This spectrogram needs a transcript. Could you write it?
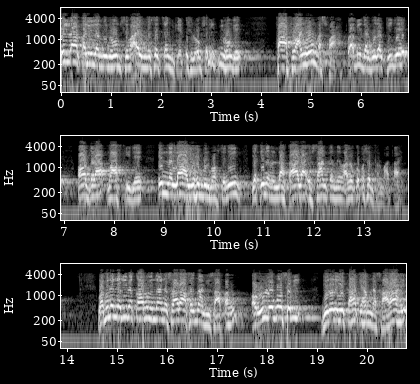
इल्ला कलील मिनहुम, सिवाय उनमें से चंद के कुछ लोग शरीफ भी होंगे। फाफवान हूँ वसफाह। तो अभी दरगुजर कीजिए और जरा माफ़ कीजिए। इन अल्लाह युहिबुल मोहसिन यकीन अल्लाह ताला एहसान करने वालों को पसंद फरमाता है। वह मिन नबीन कालू इन्ना नसारा अखजना मीसाका हूँ और उन लोगों से भी जिन्होंने ये कहा कि हम नसारा हैं,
